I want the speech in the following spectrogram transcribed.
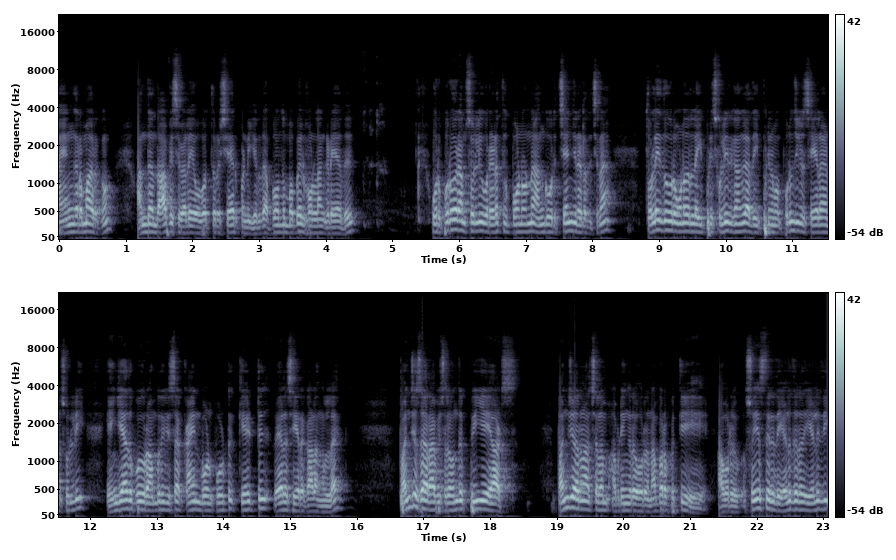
பயங்கரமாக இருக்கும். அந்தந்த ஆஃபீஸ் வேலையை ஒவ்வொருத்தரும் ஷேர் பண்ணிக்கிறது. அப்போ வந்து மொபைல் ஃபோன்லாம் கிடையாது. ஒரு ப்ரோக்ராம் சொல்லி ஒரு இடத்துக்கு போனோன்னு அங்கே ஒரு சேஞ்ச் நடந்துச்சுன்னா தொலைதூர உணர்வில் இப்படி சொல்லியிருக்காங்க. அதை இப்படி நம்ம புரிஞ்சுக்கிட்டு செய்யலாம்னு சொல்லி எங்கேயாவது போய் ஒரு ஐம்பது பைசா காயின் போன் போட்டு கேட்டு வேலை செய்கிற காலங்களில் பஞ்சு சார் ஆஃபீஸில் வந்து பிஏ ஆர்ட்ஸ் பஞ்சு அருணாச்சலம் அப்படிங்கிற ஒரு நபரை பற்றி அவர் சுயசரிதை எழுதுறது எழுதி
